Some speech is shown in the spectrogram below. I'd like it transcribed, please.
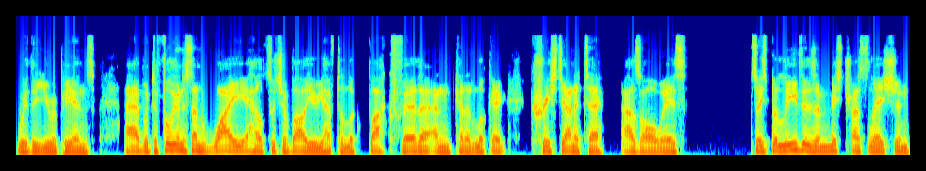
with the Europeans. Uh, but to fully understand why it held such a value, you have to look back further and kind of look at Christianity as always. So it's believed there's a mistranslation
